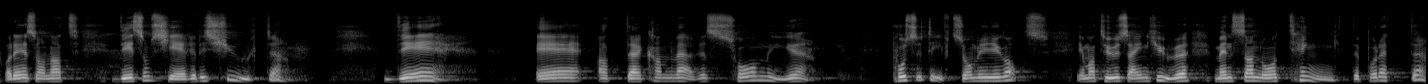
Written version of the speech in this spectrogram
Og Det er sånn at det som skjer i det skjulte, det er at det kan være så mye positivt, så mye godt i Matteus 1,20.: Mens han nå tenkte på dette,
